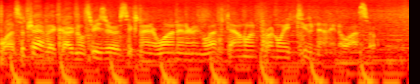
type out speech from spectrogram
Owosso traffic, Cardinal 30691, entering left downwind runway 29, Owosso.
